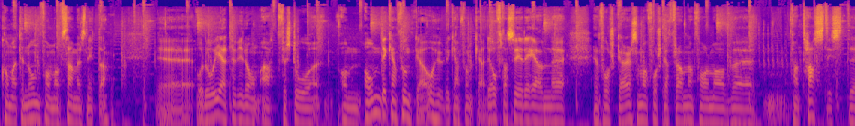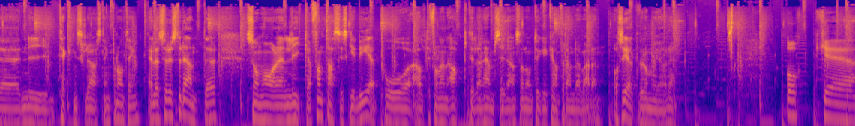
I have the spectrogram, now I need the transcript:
komma till någon form av samhällsnytta. Eh, och då hjälper vi dem att förstå om, om det kan funka och hur det kan funka. Det oftast är det en, eh, en forskare som har forskat fram någon form av eh, fantastiskt eh, ny teknisk lösning på någonting. Eller så är det studenter som har en lika fantastisk idé på allt ifrån en app till en hemsida som de tycker kan förändra världen. Och så hjälper vi dem att göra det. Och eh,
